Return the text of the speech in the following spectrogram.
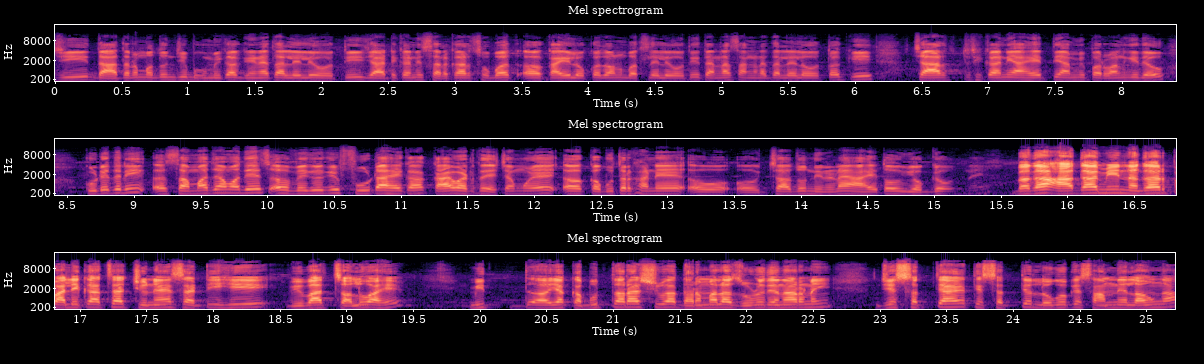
जी दादरमधून जी भूमिका घेण्यात आलेली होती ज्या ठिकाणी सरकारसोबत काही लोक जाऊन बसलेली होती त्यांना सांगण्यात आलेलं होतं की चार ठिकाणी आहेत ती आम्ही परवानगी देऊ. कुठेतरी समाजामध्येच वेगवेगळी फूट आहे का? काय वाटतं? याच्यामुळे कबूतरखानेचा चा जो निर्णय आहे तो योग्य होत नाही? बघा आगामी नगरपालिकाचा चुन्यासाठी ही विवाद चालू आहे. मी या कबुतराशिवाय धर्माला जोडू देणार नाही. जे सत्य आहे ते सत्य लोगों के सामने लाऊंगा.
